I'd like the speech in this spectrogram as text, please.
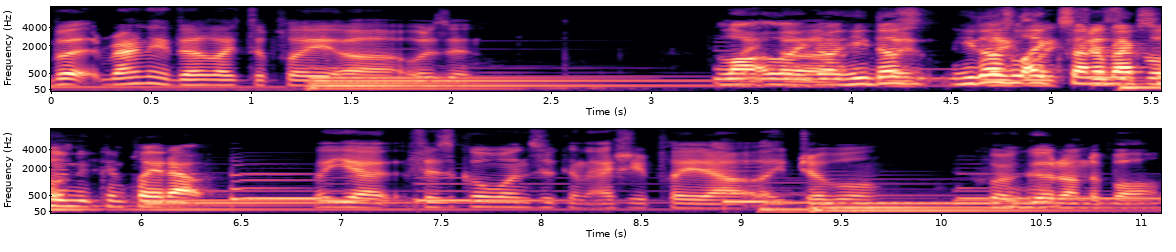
but Rangnick does like to play. Uh, what is it? Like, like, uh, uh, he does. like- he does like- like, center backs who can play it out. Like yeah, physical ones who can actually play it out, like dribble, who are Mhm. good on the ball.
